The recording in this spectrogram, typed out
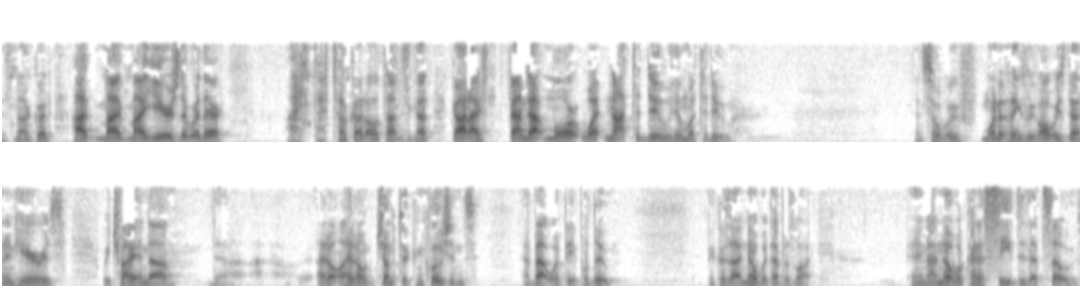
It's not good. I, my, my years that were there, I, I tell God all the time, God, God, I found out more what not to do than what to do. And so we've one of the things we've always done in here is we try and uh, yeah, I don't I don't jump to conclusions about what people do because I know what that was like, and I know what kind of seeds that sows.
